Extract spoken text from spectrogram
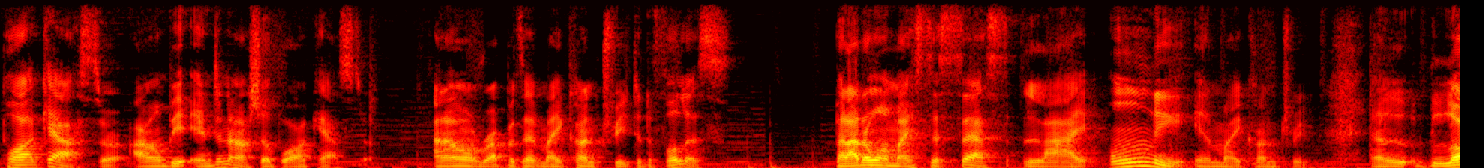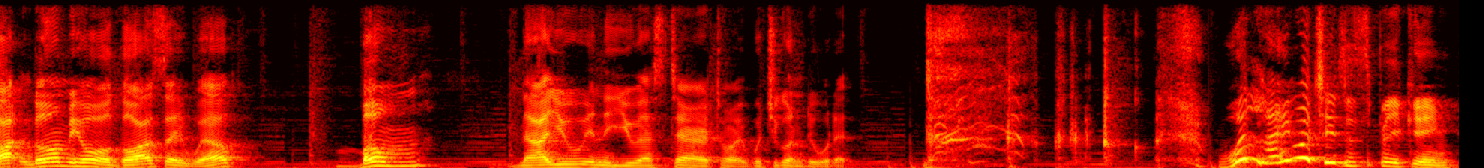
podcaster. I want to be an international podcaster. And I want to represent my country to the fullest. But I don't want my success lie only in my country. And lo and behold, God say, well, boom, now you in the U.S. territory. What you gonna do with it? what language are you speaking?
